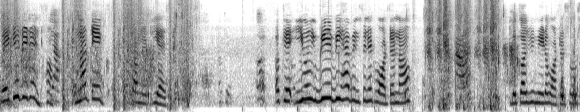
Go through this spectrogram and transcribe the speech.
Wait, you didn't. Huh. Yeah. Now take from it. Yes. Okay. You we we have infinite water now because we made a water source.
